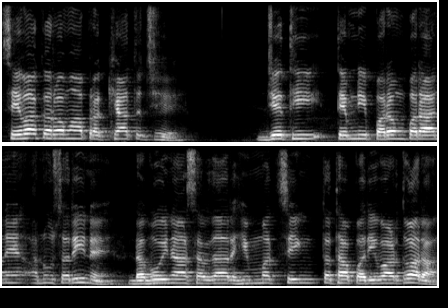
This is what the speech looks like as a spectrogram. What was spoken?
સેવા કરવામાં પ્રખ્યાત છે. જેથી તેમની પરંપરાને અનુસરીને ડભોઈના સરદાર હિંમતસિંહ તથા પરિવાર દ્વારા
